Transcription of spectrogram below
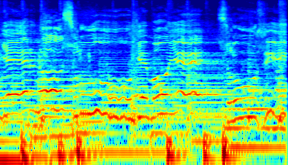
vjerno sluge moje služi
